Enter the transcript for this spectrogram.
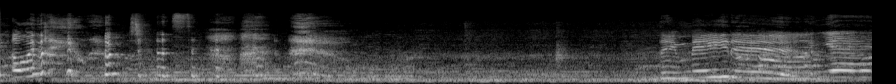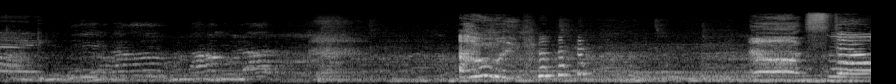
Leave. Oh, I thought you left Justin. they made it! Aw, yay. Oh my god! Still,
